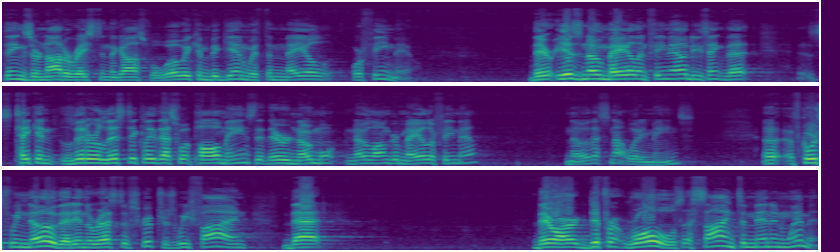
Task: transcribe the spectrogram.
things are not erased in the gospel? Well, we can begin with the male or female. There is no male and female. Do you think that taken literalistically, that's what Paul means, that they're no, more, no longer male or female? No, that's not what he means. Uh, of course, we know that in the rest of Scriptures we find that there are different roles assigned to men and women,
